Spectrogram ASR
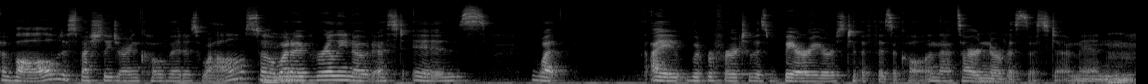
evolved, especially during COVID as well. So what Mm-hmm. I've really noticed is what I would refer to as barriers to the physical, and that's our mm-hmm. nervous system. And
